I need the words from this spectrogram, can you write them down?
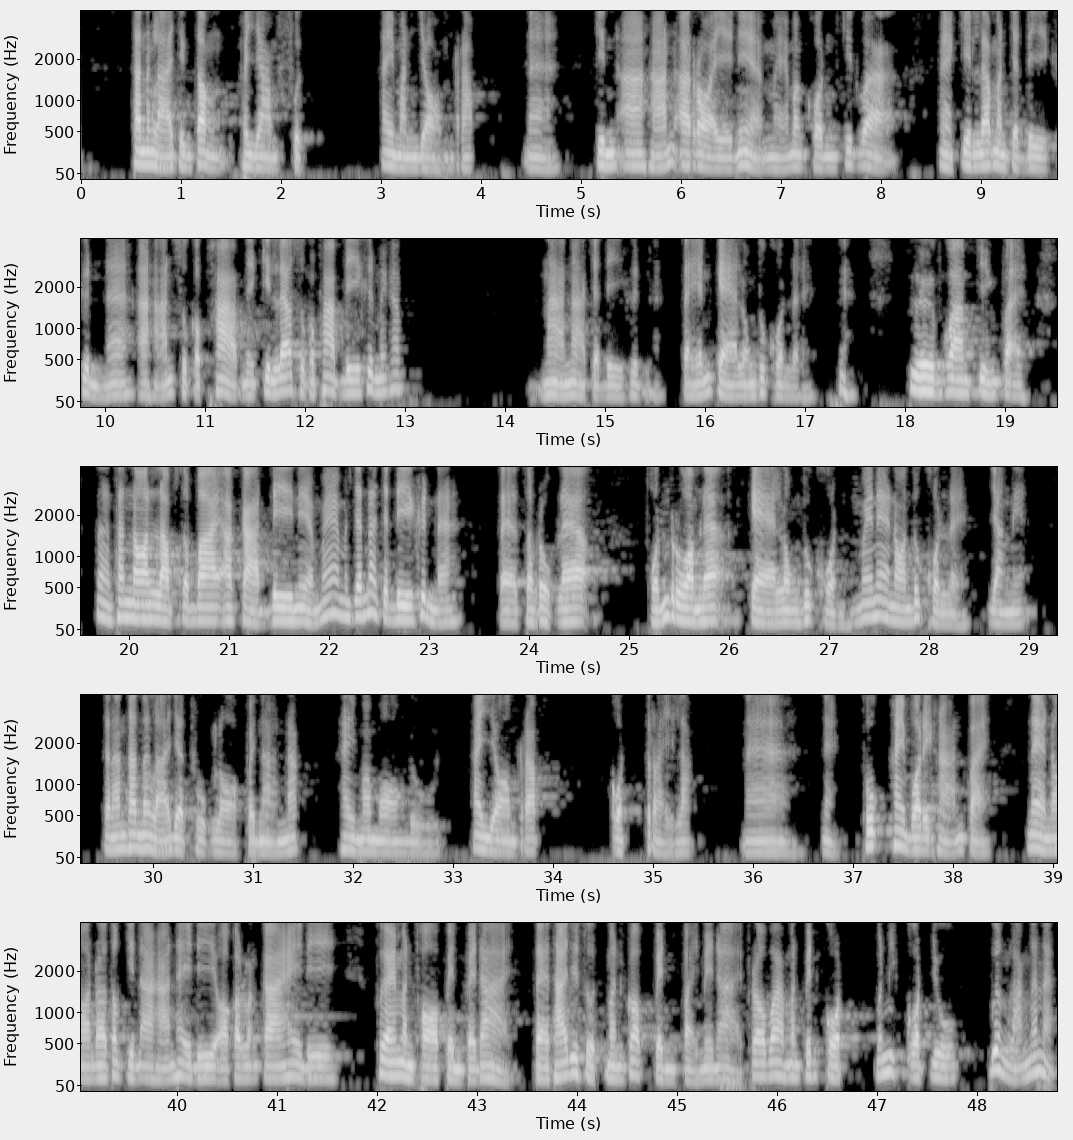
ท่านทั้งหลายจึงต้องพยายามฝึก ให้มันยอมรับนะกินอาหารอร่อยเนี่ยแหมบางคนคิดว่า กินแล้วมันจะดีขึ้นนะ อาหารสุขภาพเนี่ยกินแล้วสุขภาพดีขึ้นไหมครับ น่าน่าจะดีขึ้นนะแต่เห็นแก่ลงทุกคนเลย ลืมความจริงไปถ้านอนหลับสบายอากาศดีเนี่ย แม่มันจะน่าจะดีขึ้นนะ แต่สรุปแล้ว ผลรวมแล้วแก่ลงทุกคน ไม่แน่นอนทุกคนเลย อย่างเนี้ยฉะนั้นท่านทั้งหลายอย่าถูกหลอกไปนานนัก ให้มามองดู ให้ยอมรับกฎไตรลักษณ์นะเนี่ยทุกให้บริหารไป แน่นอนเราต้องกินอาหารให้ดีออกกำลังกายให้ดี เพื่อให้มันพอเป็นไปได้ แต่ท้ายที่สุดมันก็เป็นไปไม่ได้ เพราะว่ามันเป็นกฎมันมีกฎอยู่เบื้องหลังนั่นน่ะ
